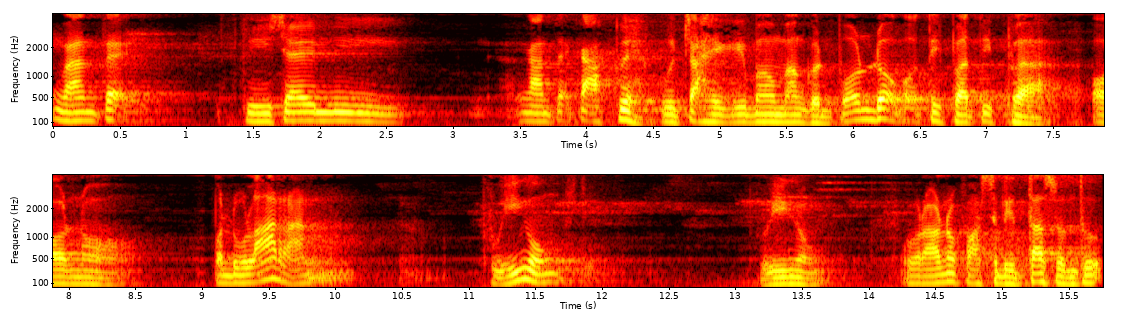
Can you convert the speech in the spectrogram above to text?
ngantek diseni ngantek kabeh bocah iki mau manggon pondok kok tiba-tiba ana penularan bingung mesti. Bingung ora ana fasilitas untuk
